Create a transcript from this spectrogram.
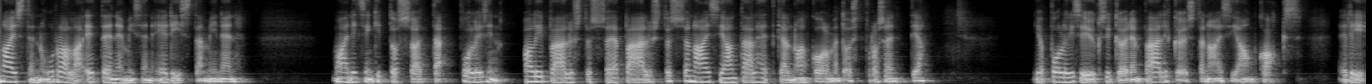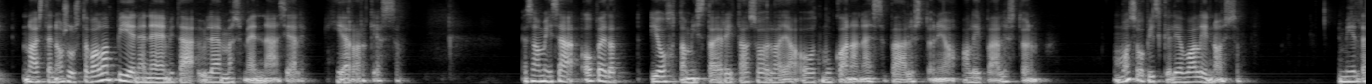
naisten uralla etenemisen edistäminen. Mainitsinkin tuossa, että poliisin alipäällystössä ja päällystössä naisia on tällä hetkellä noin 13 prosenttia ja poliisiyksiköiden päälliköistä naisia on kaksi. Eli naisten osuus tavallaan pienenee, mitä ylemmäs mennään siellä hierarkiassa. Ja Sami, sä opetat johtamista eri tasoilla ja oot mukana näissä päällystön ja alipäällystön muun muassa opiskelijavalinnoissa. Miltä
